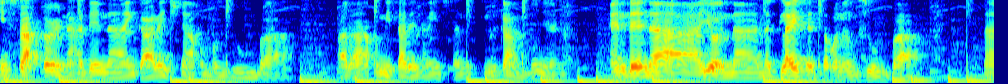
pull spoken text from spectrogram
instructor na then na-encourage niya ako mag-zumba para kumita rin ng instant income, ganyan. And then, ah, yun, na nag-license ako ng Zumba na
